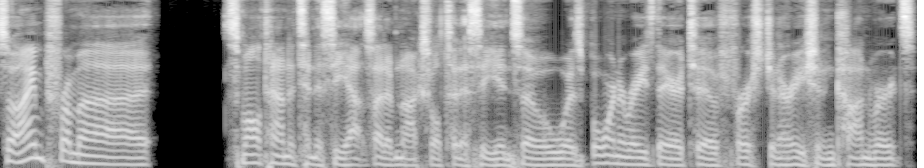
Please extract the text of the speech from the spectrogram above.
So I'm from a small town in Tennessee outside of Knoxville, Tennessee. And so was born and raised there to first generation converts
